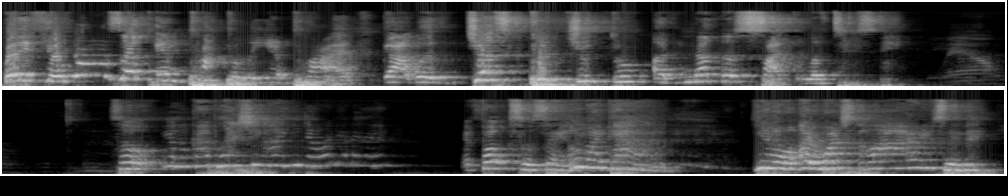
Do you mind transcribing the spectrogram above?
But if you rise up improperly in pride, God will just put you through another cycle of testing. So, you know, God bless you. How you doing? And folks will say, oh my God, you know, I watched the lives and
